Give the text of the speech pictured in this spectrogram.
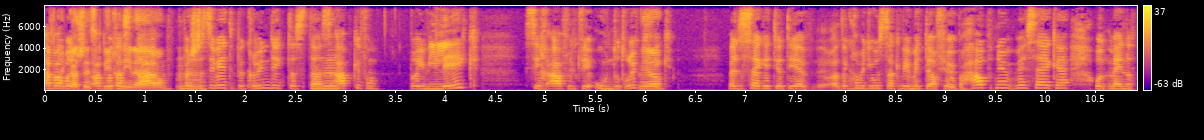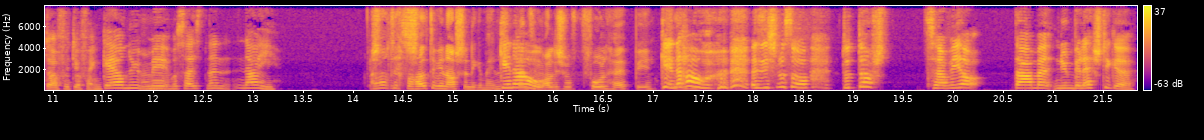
Aber, aber, Gerade das aber dass rein, da, ja. Mhm. weißt du, sie wieder Begründung, dass das abgeben vom Privileg sich anfühlt wie Unterdrückung. Ja. Weil das sagen ja die, dann kommen die Aussagen wie, wir dürfen ja überhaupt nichts mehr sagen und Männer dürfen ja von gern nichts Mhm. mehr. Was heisst nein? Nein. Einfach dich verhalten wie ein anständiger Mensch. Genau. Dann sind alle schon voll happy. Genau. Es ist nur so, du darfst die Servierdame nicht belästigen.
